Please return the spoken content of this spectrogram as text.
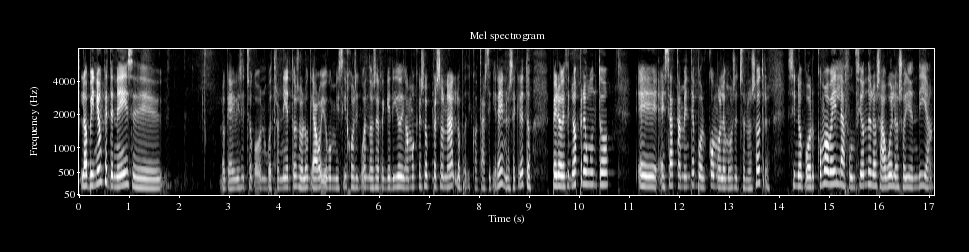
la opinión que tenéis, eh, lo que habéis hecho con vuestros nietos o lo que hago yo con mis hijos y cuando os he requerido, digamos que eso es personal, lo podéis contar si queréis, no es secreto. Pero es no os pregunto eh, exactamente por cómo lo hemos hecho nosotros, sino por cómo veis la función de los abuelos hoy en día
